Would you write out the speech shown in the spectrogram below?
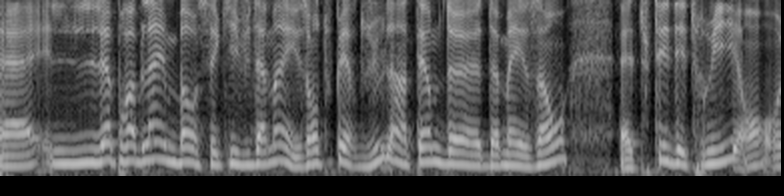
Euh, le problème, bon, c'est qu'évidemment, ils ont tout perdu là, en termes de, de maison. Euh, tout est détruit. On,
